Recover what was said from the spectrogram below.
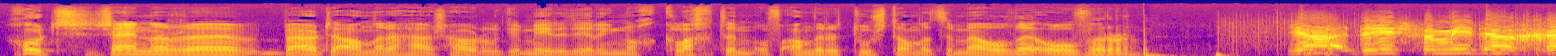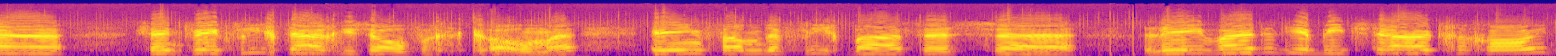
Goed, zijn er buiten andere huishoudelijke mededeling nog klachten of andere toestanden te melden over... Ja, er is vanmiddag zijn twee vliegtuigjes overgekomen. Eén van de vliegbasis Leeuwarden, die hebben iets eruit gegooid.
